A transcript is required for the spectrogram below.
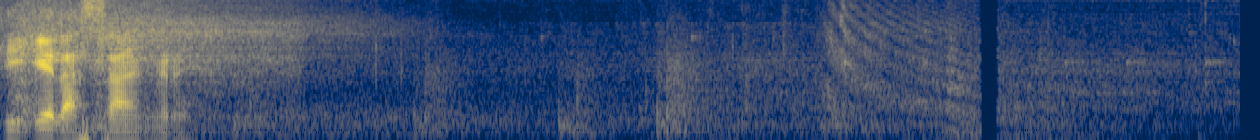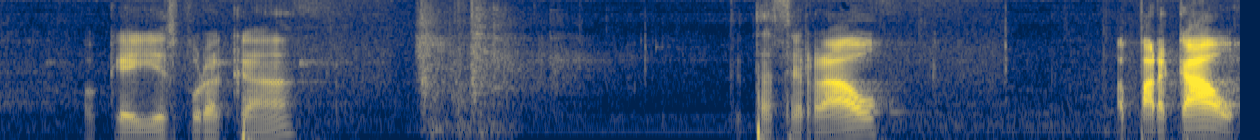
Sigue la sangre. Ok, es por acá. Está cerrado. Aparcado.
